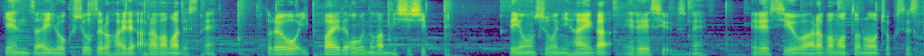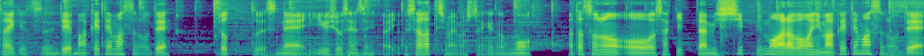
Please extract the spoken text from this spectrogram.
現在6勝0敗でアラバマですね。それを1敗で追うのがミシシッピ。で、4勝2敗が LSU ですね。LSU はアラバマとの直接対決で負けてますので、ちょっとですね、優勝戦線から下がってしまいましたけども、またその、さっき言ったミシシッピもアラバマに負けてますので、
